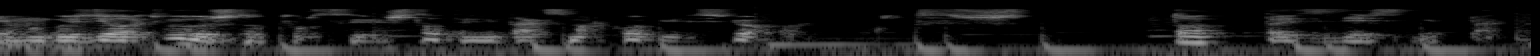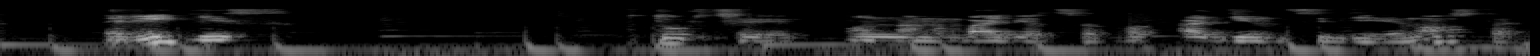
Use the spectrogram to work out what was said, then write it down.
Я могу сделать вывод, что в Турции что-то не так с морковью и свеклой. Что-то здесь не так. Редис в Турции он нам обойдется в 11,90,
